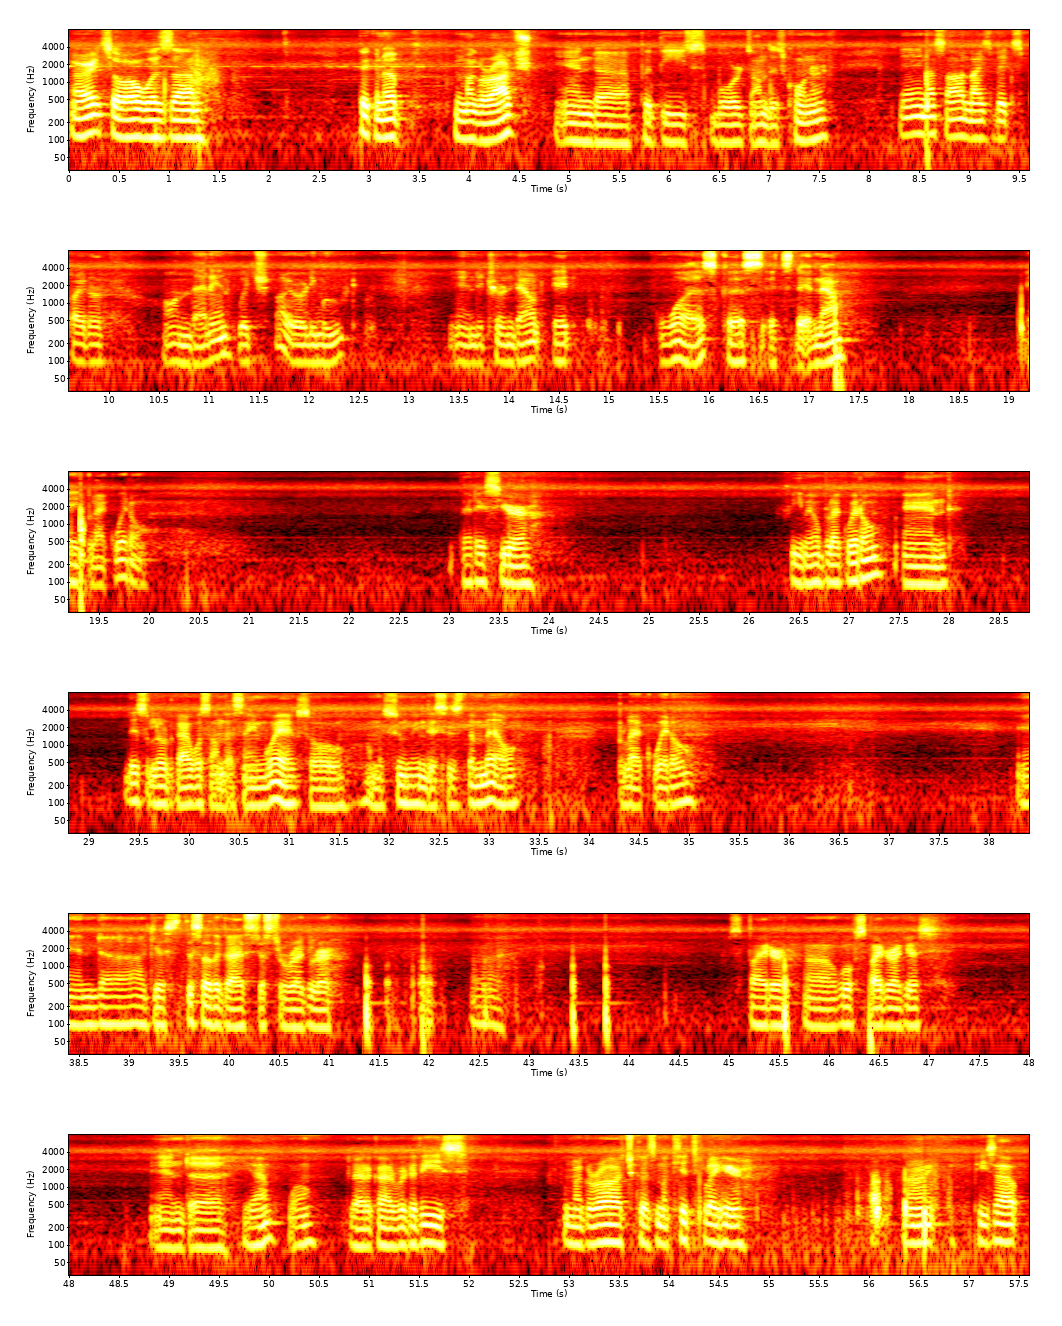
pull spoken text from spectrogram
Alright, so I was um, picking up in my garage and uh, put these boards on this corner. And I saw a nice big spider on that end which I already moved. And it turned out it was because it's dead now a black widow. That is your female black widow and this little guy was on the same web so I'm assuming this is the male black widow. And uh, I guess this other guy is just a regular uh, spider uh, wolf spider I guess. And uh, yeah well glad I got rid of these from my garage because my kids play here. Alright peace out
